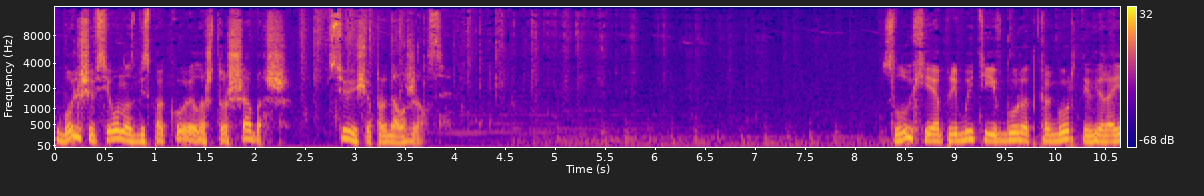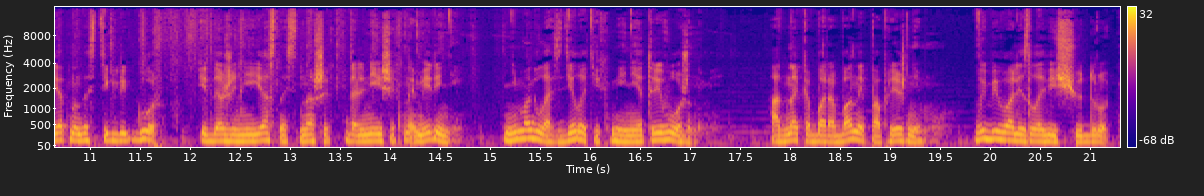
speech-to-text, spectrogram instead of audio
Больше всего нас беспокоило, что шабаш все еще продолжался. Слухи о прибытии в город когорты, вероятно, достигли гор, и даже неясность наших дальнейших намерений не могла сделать их менее тревожными. Однако барабаны по-прежнему выбивали зловещую дробь.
